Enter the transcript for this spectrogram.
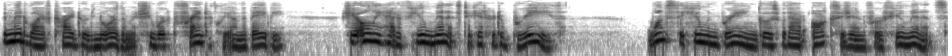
The midwife tried to ignore them as she worked frantically on the baby. She only had a few minutes to get her to breathe. Once the human brain goes without oxygen for a few minutes,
